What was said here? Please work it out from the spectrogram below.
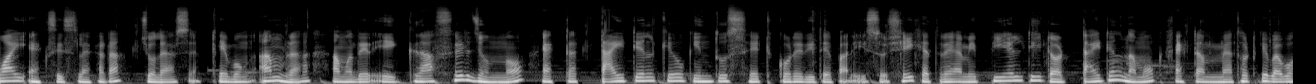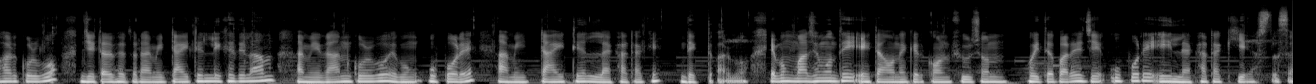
ওয়াই অ্যাক্সিস লেখাটা চলে আসে এবং আমরা আমাদের এই গ্রাফের জন্য একটা টাইটেলকেও কিন্তু সেট করে দিতে পারি। সো সেই ক্ষেত্রে আমি পিএলটি ডট টাইটেল নামক একটা মেথডকে ব্যবহার করব, যেটার ভেতরে আমি টাইটেল লিখে দিলাম, আমি রান করব এবং উপরে আমি টাইটেল লেখাটাকে দেখতে পারব। এবং মাঝে মধ্যেই এটা অনেকের কনফিউশন হইতে পারে যে উপরে এই লেখাটা কি আসতেছে।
